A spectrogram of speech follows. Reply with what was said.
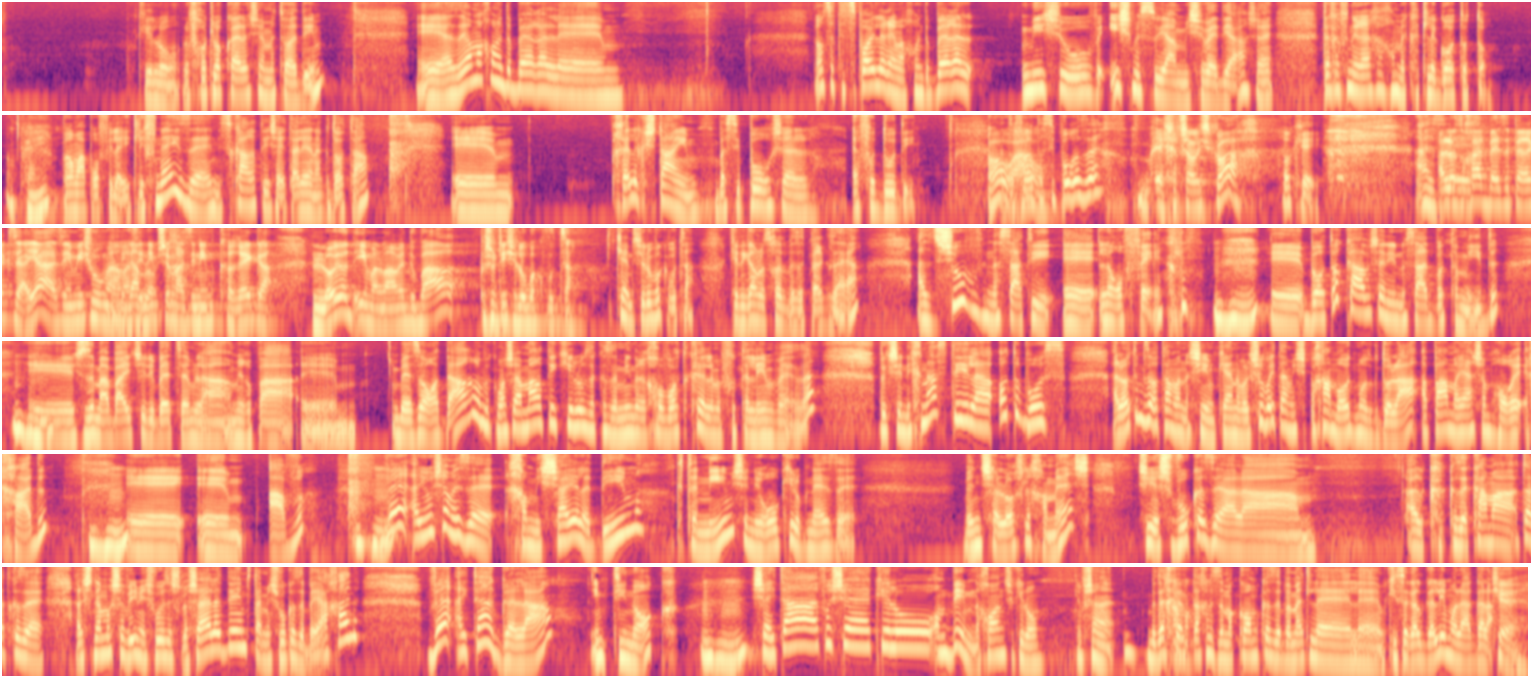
כאילו לפחות לא כאלה שהם מתועדים. אה, אז היום אנחנו נדבר על, אה, לא רוצה לתת ספוילרים, אנחנו נדבר על מישהו ואיש מסוים משוודיה, שתכף נראה איך אנחנו מקטלגות אותו. אוקיי. Okay. ברמה הפרופילאית. לפני זה נזכרתי שהייתה לי אנקדוטה. אמ, חלק שתיים בסיפור של איפה דודי. וואו. את זוכרת את הסיפור הזה? איך אפשר לשכוח? אוקיי. אז... אני לא זוכרת באיזה פרק זה היה, אז אם מישהו מהמאזינים לא. שמאזינים כרגע לא יודעים על מה מדובר, פשוט תשאלו בקבוצה. כן, תשאלו בקבוצה, כי אני גם לא זוכרת באיזה פרק זה היה. אז שוב נסעתי אה, לרופא, mm-hmm. אה, באותו קו שאני נוסעת בו תמיד, mm-hmm. אה, שזה מהבית שלי בעצם למרפאה אה, באזור הדר, וכמו שאמרתי, כאילו זה כזה מין רחובות כאלה מפותלים וזה. וכשנכנסתי לאוטובוס, אני לא יודעת אם זה אותם אנשים, כן, אבל שוב הייתה משפחה מאוד מאוד גדולה, הפעם היה שם הורה אחד, mm-hmm. אה, אה, אב. Mm-hmm. והיו שם איזה חמישה ילדים קטנים שנראו כאילו בני איזה בין שלוש לחמש, שישבו כזה על ה... על כזה כמה, את יודעת כזה, על שני מושבים ישבו איזה שלושה ילדים, סתם ישבו כזה ביחד, והייתה עגלה עם תינוק, mm-hmm. שהייתה איפה שכאילו עומדים, נכון? שכאילו, איפה ש... בדרך כלל תכל'ס זה מקום כזה באמת לכיסא גלגלים או לעגלה. כן.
